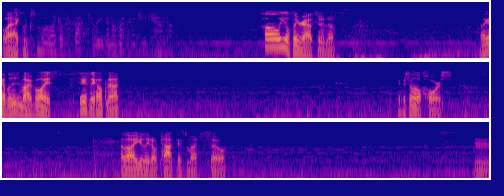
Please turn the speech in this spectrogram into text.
black. This looks more like a factory than a refugee camp. Oh, you'll figure out soon enough. I think I'm losing my voice. Seriously, hope not. I'm just a little hoarse. Although I usually don't talk this much, so... Hmm.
